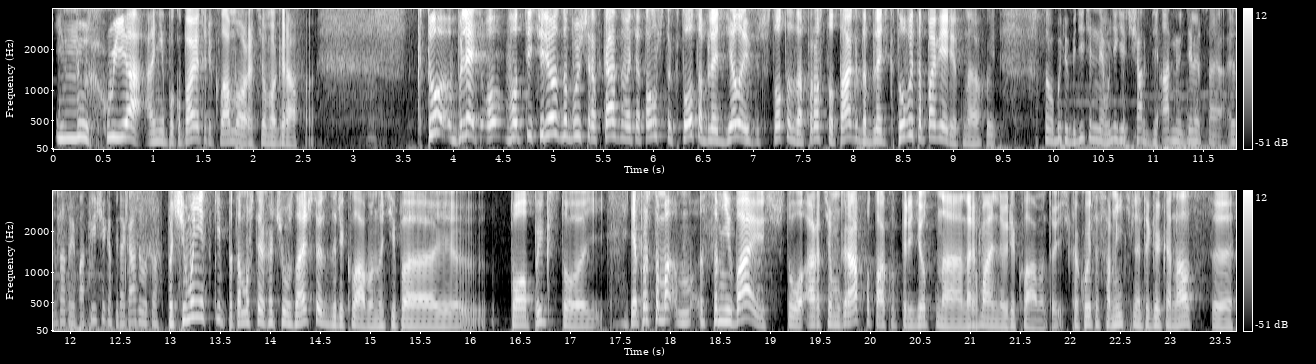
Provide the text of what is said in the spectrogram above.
и нахуя они покупают рекламу Артема Графа? Кто, блядь, о, вот ты серьезно будешь рассказывать о том, что кто-то, блядь, делает что-то за просто так? Да, блядь, кто в это поверит, нахуй? чтобы быть убедительнее, у них есть чат, где админы делятся результатами подписчиков и доказывают, Почему не скип? Потому что я хочу узнать, что это за реклама. Ну, типа, э, то APX, то... Я просто сомневаюсь, что Артем Граф вот так вот перейдет на нормальную рекламу. То есть какой-то сомнительный ТГ-канал с...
